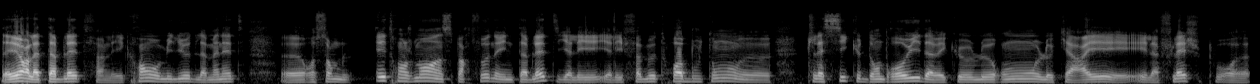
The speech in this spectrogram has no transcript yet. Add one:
D'ailleurs, la tablette, enfin l'écran au milieu de la manette euh, ressemble étrangement un smartphone et une tablette. Il y a les, fameux trois boutons euh, classiques d'Android avec euh, le rond, le carré et, la flèche pour, euh,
